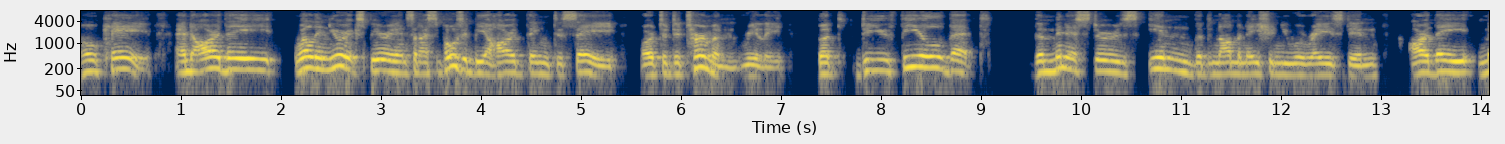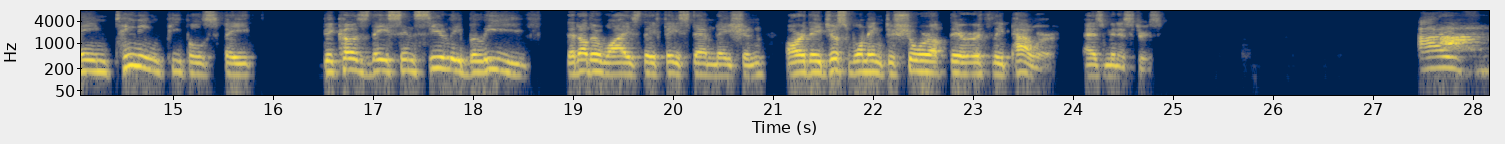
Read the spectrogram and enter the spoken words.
Okay. And are they, well, in your experience, and I suppose it'd be a hard thing to say or to determine really, but do you feel that the ministers in the denomination you were raised in, are they maintaining people's faith because they sincerely believe that otherwise they face damnation? Or are they just wanting to shore up their earthly power as ministers? I've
